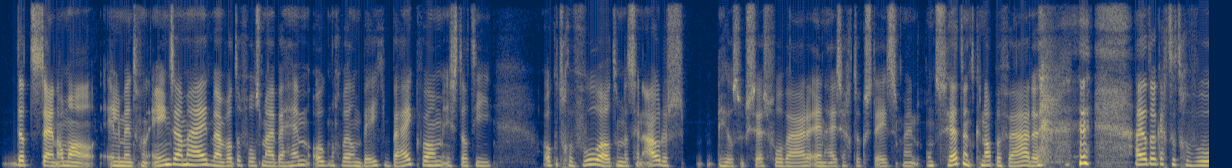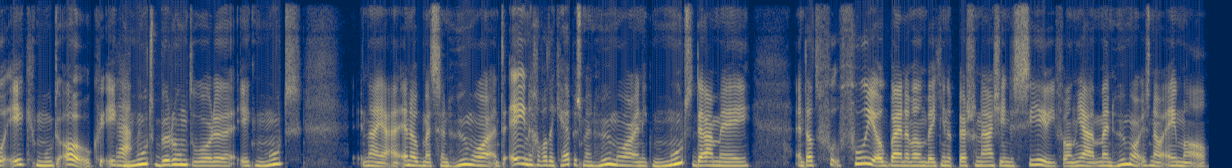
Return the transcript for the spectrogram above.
dat zijn allemaal elementen van eenzaamheid. Maar wat er volgens mij bij hem ook nog wel een beetje bij kwam, is dat hij ook het gevoel had, omdat zijn ouders heel succesvol waren. En hij zegt ook steeds, mijn ontzettend knappe vader. hij had ook echt het gevoel, ik moet ook. Ik ja. moet beroemd worden. Ik moet, nou ja, en ook met zijn humor. Het enige wat ik heb is mijn humor en ik moet daarmee. En dat voel je ook bijna wel een beetje in het personage in de serie. Van ja, mijn humor is nou eenmaal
